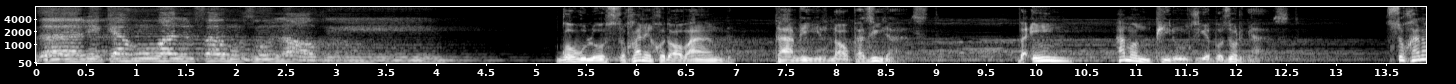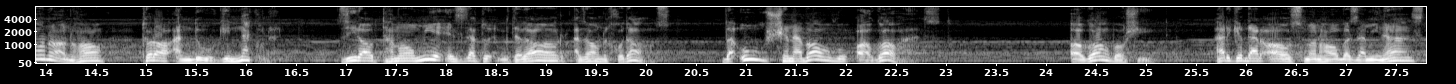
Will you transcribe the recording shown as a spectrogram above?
ذلك هو الفوز العظيم. قول سخن خداوند تغییر ناپذیر است و این همان پیروزی بزرگ است. سخنان آنها تو را اندوهگین نکند. زیرا تمامی عزت و اقتدار از آن خداست و او شنوا و آگاه است. آگاه باشید هر که در آسمان ها و زمین است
